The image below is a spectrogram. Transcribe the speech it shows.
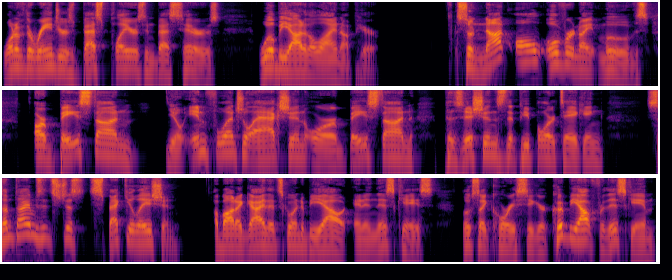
one of the Rangers' best players and best hitters, will be out of the lineup here. So not all overnight moves are based on, you know, influential action or based on positions that people are taking. Sometimes it's just speculation about a guy that's going to be out. And in this case, looks like Corey Seager could be out for this game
